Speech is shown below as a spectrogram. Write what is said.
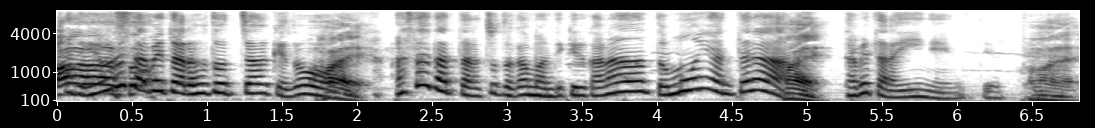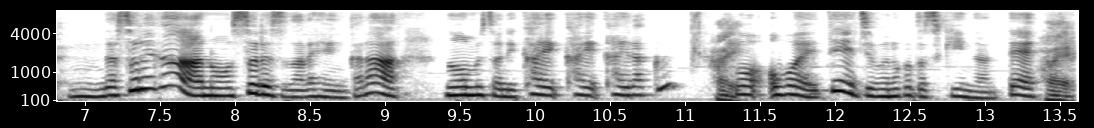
あーそう夜食べたら太っちゃうけど、はい。朝だったらちょっと我慢できるかなと思うんやったら、はい。食べたらいいねんって言って。はい。うん、だそれが、あの、ストレスなれへんから、脳みそに快、快、快楽はい。を覚えて、自分のこと好きになって、はい。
